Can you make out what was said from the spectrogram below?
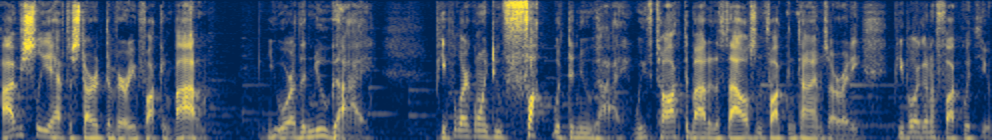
obviously you have to start at the very fucking bottom. You are the new guy. People are going to fuck with the new guy. We've talked about it a thousand fucking times already. People are going to fuck with you.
